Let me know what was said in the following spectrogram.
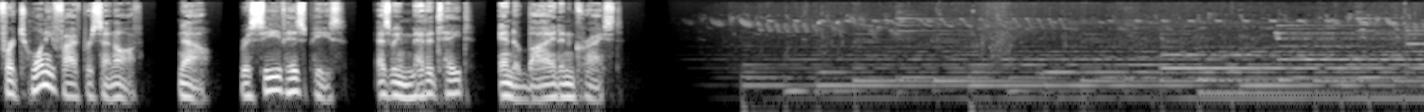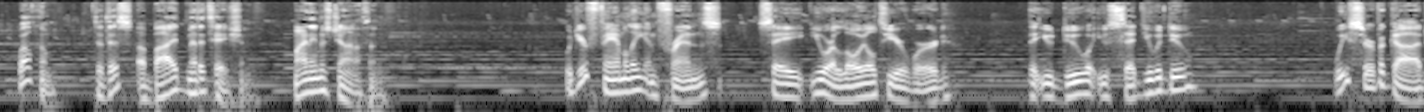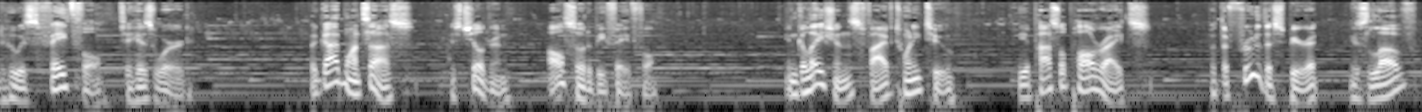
for 25% off. Now, receive his peace as we meditate and abide in Christ. Welcome to this Abide Meditation. My name is Johnathon. Would your family and friends say you are loyal to your word, that you do what you said you would do? We serve a God who is faithful to his word. But God wants us, his children, also to be faithful. In Galatians 5:22, the apostle Paul writes, "But the fruit of the spirit is love,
